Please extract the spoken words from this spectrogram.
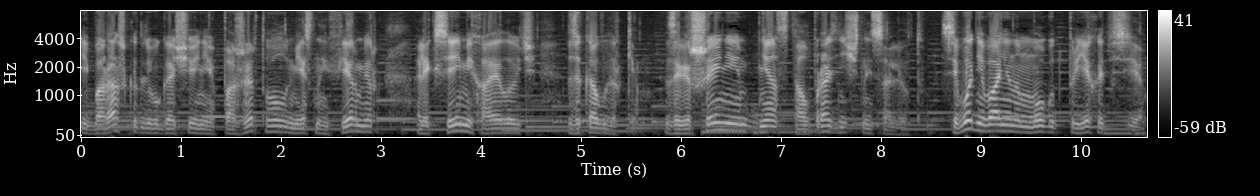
и барашка для угощения пожертвовал местный фермер Алексей Михайлович Заковыркин. Завершением дня стал праздничный салют. Сегодня в Анином могут приехать все,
